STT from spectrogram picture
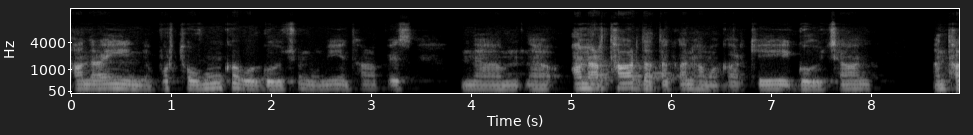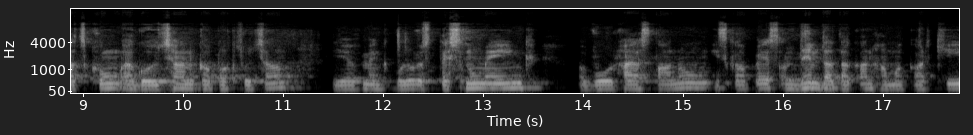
հանրային վրթովմունքը, որ գոյություն ունի ընդհանրապես անարդար դատական համակարգի գոյության ընթացքում գոյության կապակցությամբ եւ մենք բոլորս տեսնում էինք որ Հայաստանում իսկապես ընդդեմ դատական համակարգի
